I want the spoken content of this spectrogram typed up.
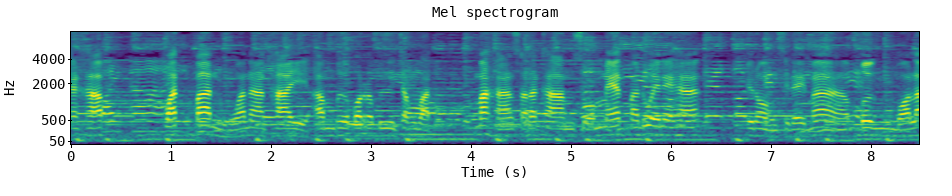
นะครับ วัดบ้านหัวนาไทยอำเภอบรบือจังหวัด มหาสารคามสวมแมสมาด้วยนะฮะพี่น้องสิได้มาเบิ่งหมอล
